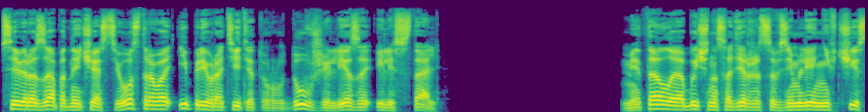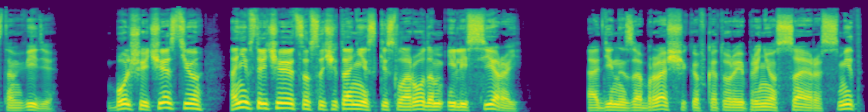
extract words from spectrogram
в северо-западной части острова и превратить эту руду в железо или сталь. Металлы обычно содержатся в земле не в чистом виде. Большей частью они встречаются в сочетании с кислородом или серой. Один из образчиков, который принес Сайрес Смит,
